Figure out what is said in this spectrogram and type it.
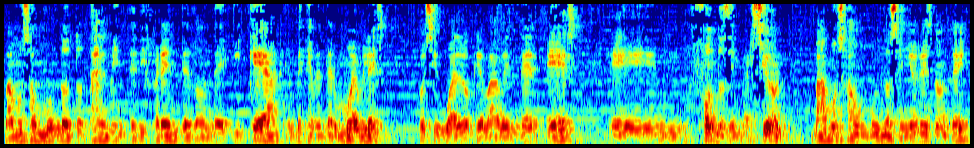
Vamos a un mundo totalmente diferente donde IKEA, en vez de vender muebles, pues igual lo que va a vender es eh, fondos de inversión. Vamos a un mundo, señores, donde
